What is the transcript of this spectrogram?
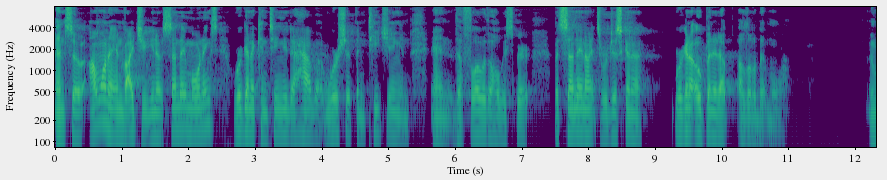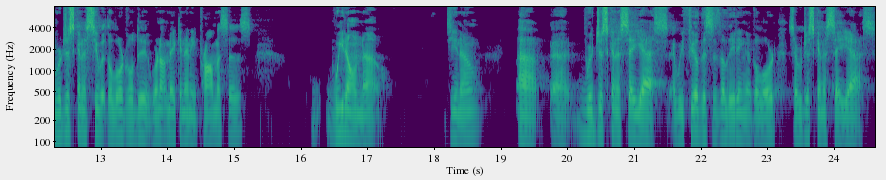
And so I want to invite you, you know, Sunday mornings, we're going to continue to have worship and teaching and, and the flow of the Holy Spirit. But Sunday nights, we're just going to, we're going to open it up a little bit more. And we're just going to see what the Lord will do. We're not making any promises. We don't know. Do you know? Uh, uh, we're just going to say yes. And we feel this is the leading of the Lord, so we're just going to say yes.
